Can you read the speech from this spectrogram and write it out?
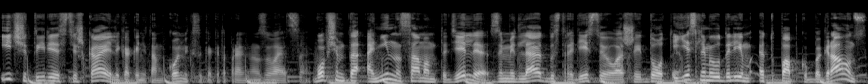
и 4 стежка, или как они там, комиксы, как это правильно называется. В общем-то, они на самом-то деле замедляют быстродействие вашей доты. И если мы удалим эту папку Backgrounds,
